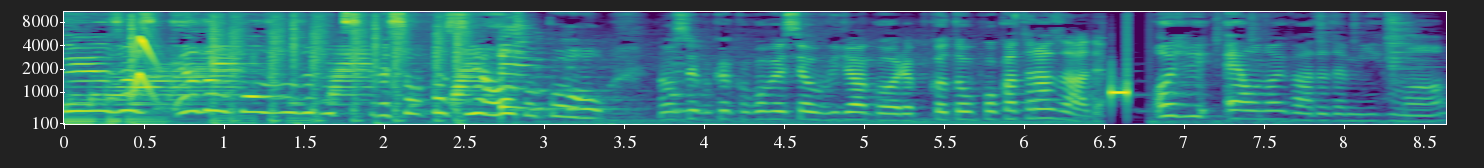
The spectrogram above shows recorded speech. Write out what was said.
Eu não posso fazer muita expressão facial, socorro! Não sei porque que eu comecei o vídeo agora, porque eu tô um pouco atrasada. Hoje é o noivado da minha irmã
